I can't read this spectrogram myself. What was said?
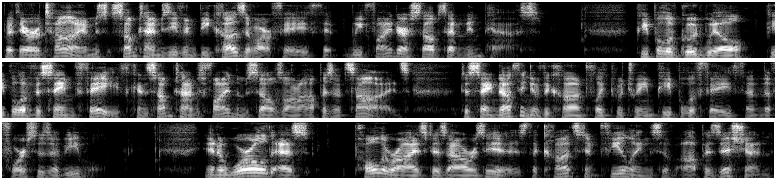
but there are times, sometimes even because of our faith, that we find ourselves at an impasse. People of goodwill, people of the same faith, can sometimes find themselves on opposite sides, to say nothing of the conflict between people of faith and the forces of evil. In a world as polarized as ours is, the constant feelings of opposition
